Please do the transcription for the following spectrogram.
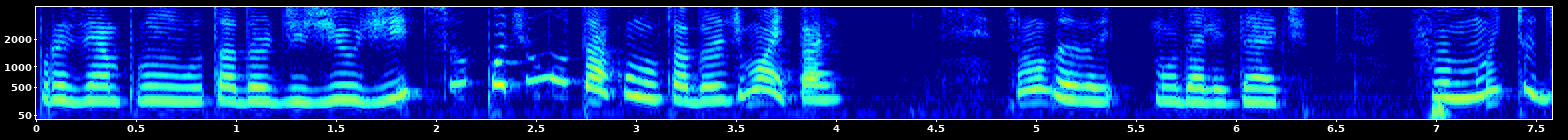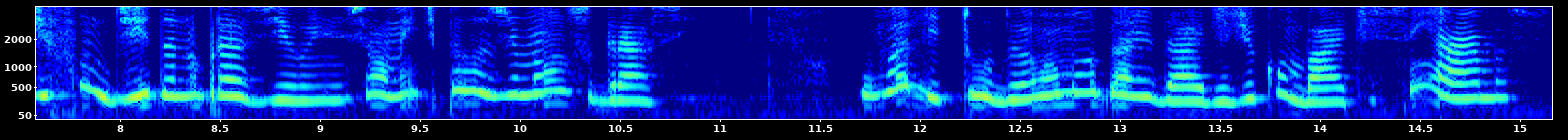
Por exemplo, um lutador de jiu-jitsu pode lutar com um lutador de muay thai. Essa modalidade foi muito difundida no Brasil, inicialmente pelos irmãos Gracie. O Vale Tudo é uma modalidade de combate sem armas,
